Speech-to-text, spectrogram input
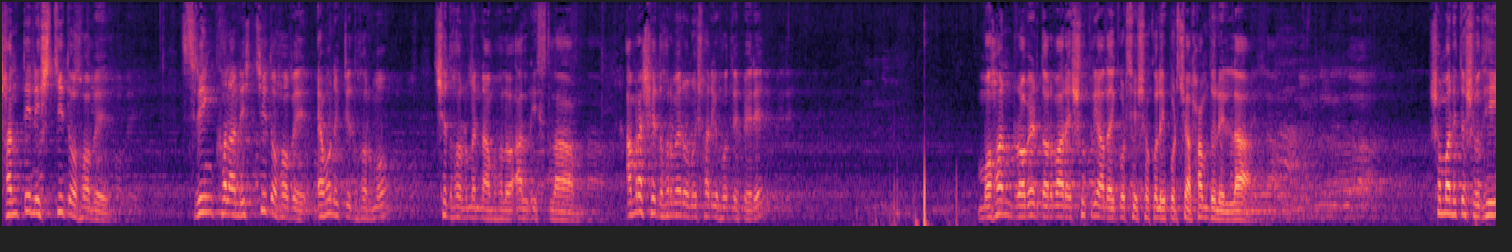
শান্তি নিশ্চিত হবে শৃঙ্খলা নিশ্চিত হবে এমন একটি ধর্ম। সে ধর্মের নাম হলো আল ইসলাম আমরা সে ধর্মের অনুসারী হতে পেরে মহান রবের দরবারে শুক্রিয়া আদায় করছি, সকলেই পড়ছি আলহামদুলিল্লাহ। সম্মানিত সুধী,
